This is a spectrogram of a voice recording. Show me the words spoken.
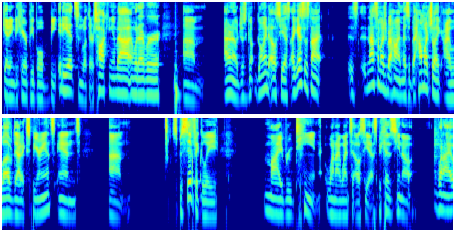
getting to hear people be idiots and what they're talking about and whatever um i don't know just go- going to lcs i guess it's not it's not so much about how i miss it but how much like i loved that experience and um specifically my routine when i went to lcs because you know when i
